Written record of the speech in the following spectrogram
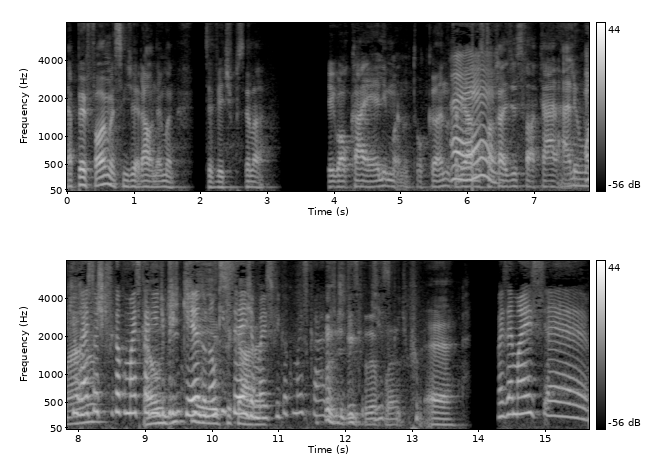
É a performance em geral, né, mano? Você vê, tipo, sei lá. Igual o KL, mano, tocando, tá É. ligado? Nos tocadiscos e fala, caralho, mano. É que o resto eu acho que fica com mais carinha é um de brinquedo, não que esse seja, cara. mas fica com mais cara de disco, Disco, tipo. É. Mas é mais. é,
